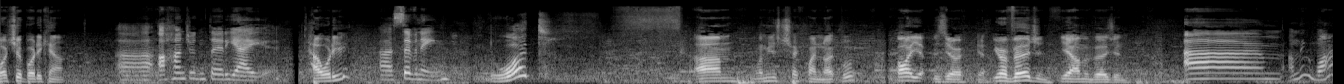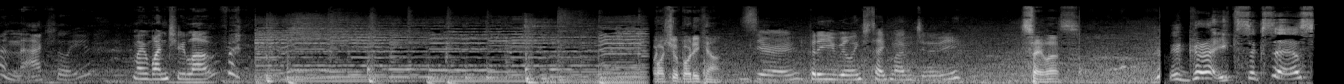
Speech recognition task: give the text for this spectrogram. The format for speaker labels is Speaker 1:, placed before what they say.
Speaker 1: What's your body count?
Speaker 2: Uh, 138.
Speaker 1: How old are you?
Speaker 2: Uh, 17.
Speaker 3: What?
Speaker 1: Um, let me just check my notebook. Oh, yep, zero. Yeah. You're a virgin. Yeah, I'm a virgin.
Speaker 4: Um, only one actually. My one true love.
Speaker 1: What's your body count?
Speaker 5: Zero. But are you willing to take my virginity?
Speaker 1: Say less.
Speaker 3: Great success!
